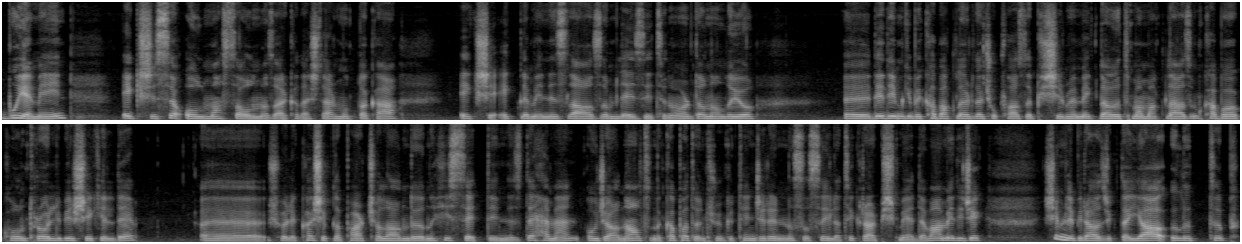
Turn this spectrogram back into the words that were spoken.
Bu yemeğin ekşisi olmazsa olmaz arkadaşlar. Mutlaka ekşi eklemeniz lazım. Lezzetini oradan alıyor. Ee, dediğim gibi kabakları da çok fazla pişirmemek, dağıtmamak lazım. Kabağı kontrollü bir şekilde e, şöyle kaşıkla parçalandığını hissettiğinizde hemen ocağın altını kapatın. Çünkü tencerenin ısısıyla tekrar pişmeye devam edecek. Şimdi birazcık da yağ ılıtıp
